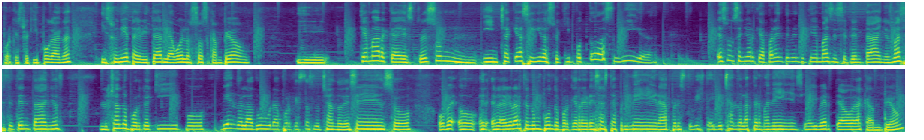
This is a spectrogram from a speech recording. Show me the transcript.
porque su equipo gana, y su nieta gritarle, abuelo, sos campeón. ¿Y qué marca esto? Es un hincha que ha seguido a su equipo toda su vida es un señor que aparentemente tiene más de 70 años, más de 70 años luchando por tu equipo, viendo la dura porque estás luchando descenso, o, alegrarte en un punto porque regresaste a primera, pero estuviste ahí luchando la permanencia y verte ahora campeón.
